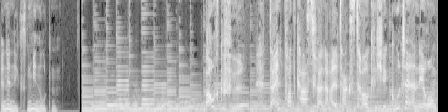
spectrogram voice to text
in den nächsten Minuten. Bauchgefühl, dein Podcast für eine alltagstaugliche, gute Ernährung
